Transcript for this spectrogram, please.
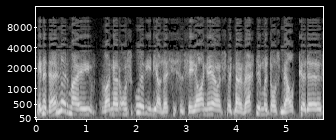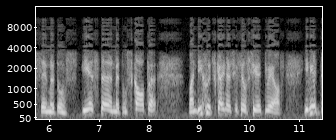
en dit herinner my wanneer ons oor idealisties en sê ja nee ons moet nou wegdoen met ons melkkuddes en met ons beeste en met ons skape want die goed skyn nou soveel CO2 af jy weet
